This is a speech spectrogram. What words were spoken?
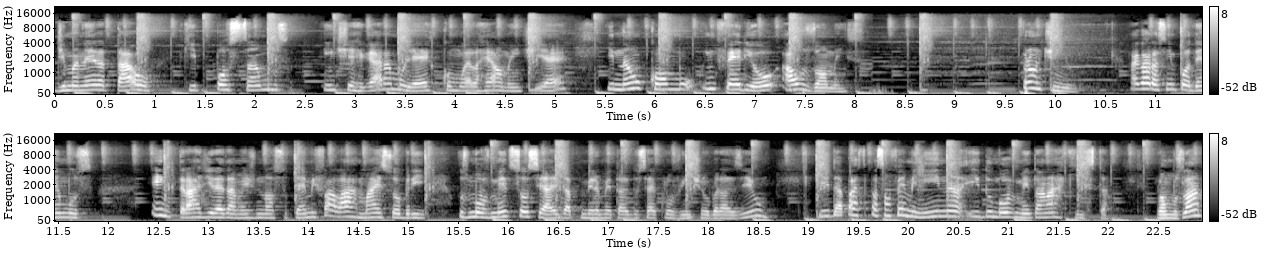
de maneira tal que possamos enxergar a mulher como ela realmente é e não como inferior aos homens. Prontinho. Agora sim podemos entrar diretamente no nosso tema e falar mais sobre os movimentos sociais da primeira metade do século XX no Brasil e da participação feminina e do movimento anarquista. Vamos lá?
